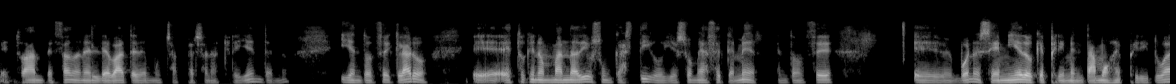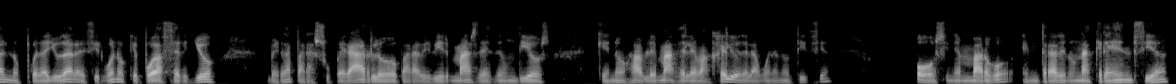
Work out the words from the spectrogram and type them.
Esto ha empezado en el debate de muchas personas creyentes, ¿no? Y entonces, claro, eh, esto que nos manda Dios es un castigo y eso me hace temer. Entonces, eh, bueno, ese miedo que experimentamos espiritual nos puede ayudar a decir, bueno, ¿qué puedo hacer yo, verdad, para superarlo, para vivir más desde un Dios que nos hable más del Evangelio, de la buena noticia? o, sin embargo, entrar en una creencia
